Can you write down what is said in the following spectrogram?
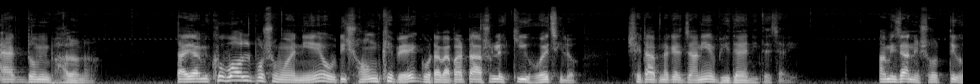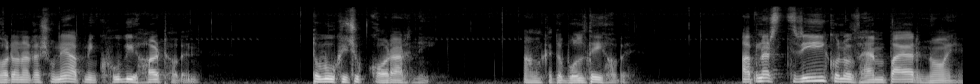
একদমই ভালো না। তাই আমি খুব অল্প সময় নিয়ে অতি সংক্ষেপে গোটা ব্যাপারটা আসলে কি হয়েছিল সেটা আপনাকে জানিয়ে বিদায় নিতে চাই। আমি জানি সত্যি ঘটনাটা শুনে আপনি খুবই হার্ট হবেন। তবু কিছু করার নেই। আমাকে তো বলতেই হবে। আপনার স্ত্রী কোনো ভ্যাম্পায়ার নয়।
